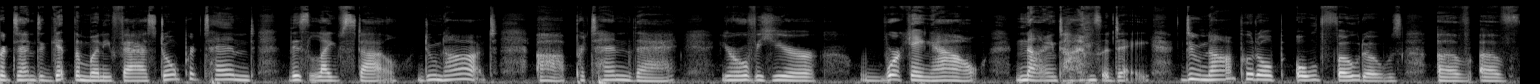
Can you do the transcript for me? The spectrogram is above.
pretend to get the money fast. Don't pretend this lifestyle. Do not uh, pretend that you're over here working out nine times a day. Do not put up old photos of of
